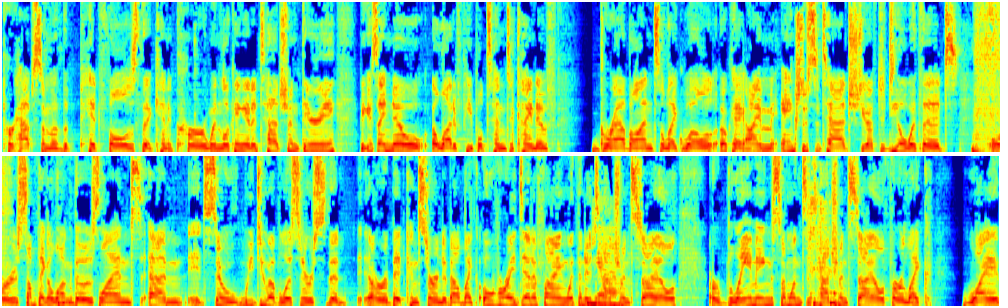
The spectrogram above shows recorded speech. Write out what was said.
perhaps some of the pitfalls that can occur when looking at attachment theory, because I know a lot of people tend to kind of grab on to like, well, okay, I'm anxious attached, you have to deal with it, or something along those lines. Um, it, so we do have listeners that are a bit concerned about like over identifying with an Yeah. attachment style or blaming someone's attachment style for like why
